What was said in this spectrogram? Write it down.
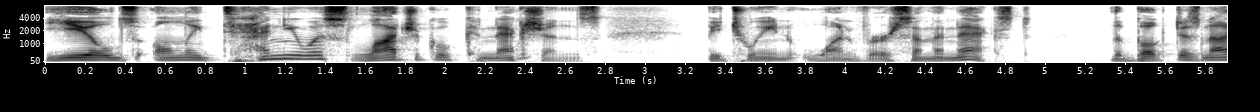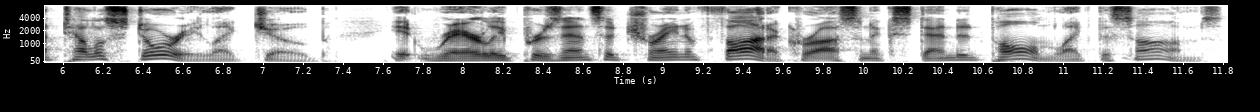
yields only tenuous logical connections between one verse and the next. The book does not tell a story like Job. It rarely presents a train of thought across an extended poem like the Psalms.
